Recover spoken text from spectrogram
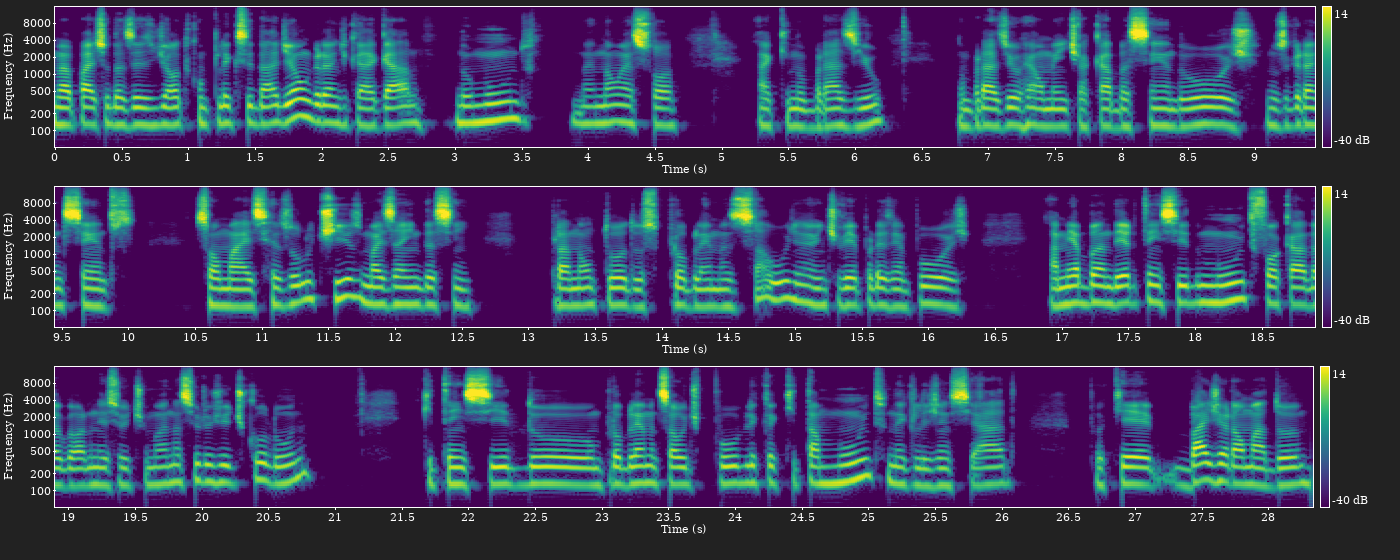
a maior parte das vezes de alta complexidade, é um grande gargalo no mundo, né? não é só aqui no Brasil. No Brasil realmente acaba sendo hoje, nos grandes centros, são mais resolutivos, mas ainda assim, para não todos os problemas de saúde, né? a gente vê, por exemplo, hoje, a minha bandeira tem sido muito focada agora nesse último ano na cirurgia de coluna, que tem sido um problema de saúde pública que está muito negligenciado, porque vai gerar uma dor,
